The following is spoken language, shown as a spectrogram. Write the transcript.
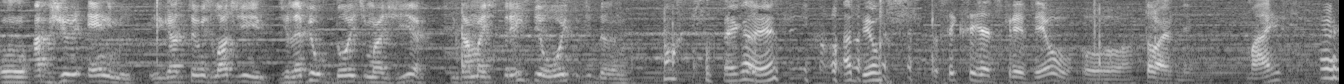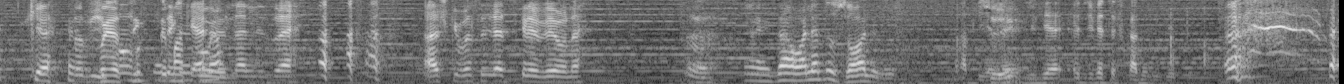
um Abjure Enemy e gastei um slot de, de level 2 de magia e dá mais 3d8 de dano. Nossa, pega essa. Adeus. Eu sei que você já descreveu o Thorne, mas. Que Tá vivo? Foi assim que você você matou quer ele. finalizar? É. Acho que você já descreveu, né? É. é, ainda olha nos olhos. assim. Sabia, Sim. né? eu, devia, eu devia ter ficado invisível.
